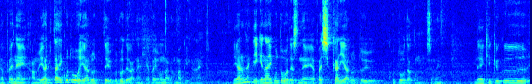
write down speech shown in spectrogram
やっぱりねあのやりたいことをやるっていうことではねやっぱり世の中うまくいかないと。やらなきゃいけないことをですねやっぱりしっかりやるということだと思うんですよね。で結局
